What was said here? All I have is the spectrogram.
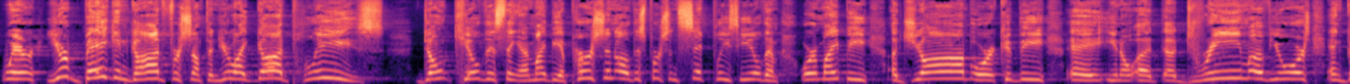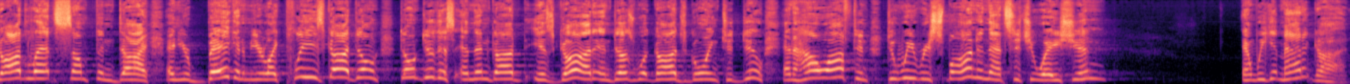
where you're begging God for something, you're like, God, please don't kill this thing. It might be a person. Oh, this person's sick. Please heal them. Or it might be a job, or it could be a, you know, a, a dream of yours. And God lets something die. And you're begging him. You're like, please, God, don't, don't do this. And then God is God and does what God's going to do. And how often do we respond in that situation? And we get mad at God.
